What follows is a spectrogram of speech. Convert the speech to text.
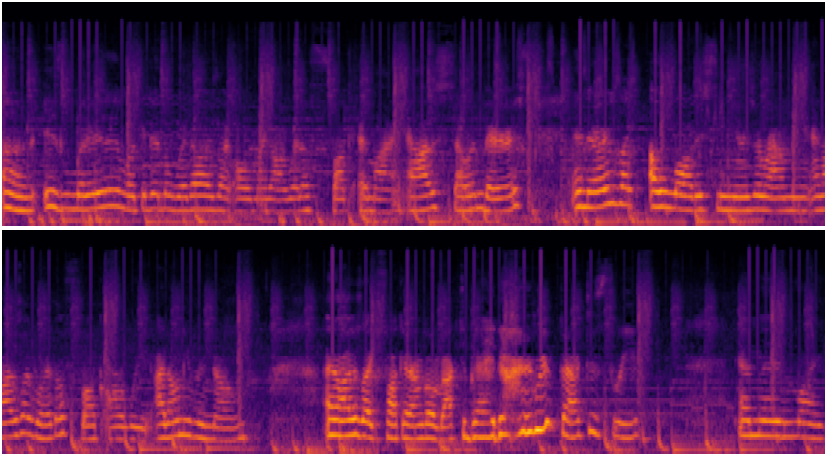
um, is literally looking in the window. I was like, oh my god, where the fuck am I? And I was so embarrassed. And there was like a lot of seniors around me, and I was like, where the fuck are we? I don't even know. And I was like, fuck it, I'm going back to bed. I went back to sleep. And then, like,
